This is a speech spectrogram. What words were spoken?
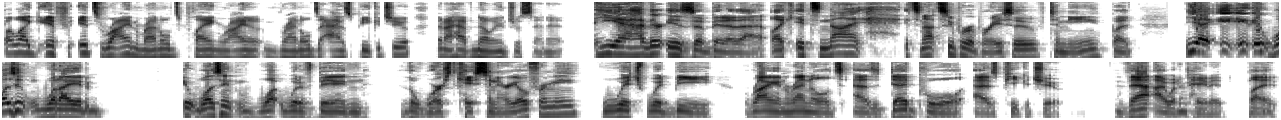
But like if it's Ryan Reynolds playing Ryan Reynolds as Pikachu, then I have no interest in it. Yeah, there is a bit of that. Like it's not it's not super abrasive to me, but yeah, it, it- it wasn't what I had it wasn't what would have been the worst case scenario for me, which would be Ryan Reynolds as Deadpool as Pikachu. That I would have hated, but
